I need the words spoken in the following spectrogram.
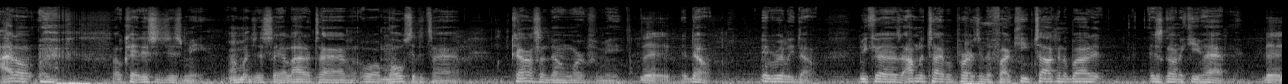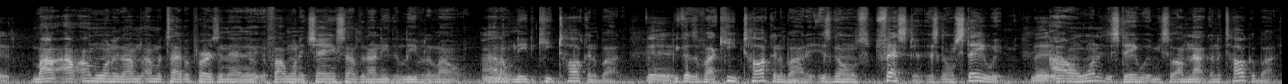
I don't. Okay, this is just me. I'm Mm-hmm. gonna just say a lot of times, or most of the time, counseling don't work for me. Yeah. It don't. It really don't. Because I'm the type of person. If I keep talking about it, it's gonna keep happening. Yeah. My, I- I'm one of the, I'm, I'm the type of person that if I want to change something, I need to leave it alone. I don't need to keep talking about it. Mm-hmm. Yeah. Because if I keep talking about it, it's gonna fester. It's gonna stay with me. Yeah. I don't want it to stay with me, so I'm not gonna talk about it.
